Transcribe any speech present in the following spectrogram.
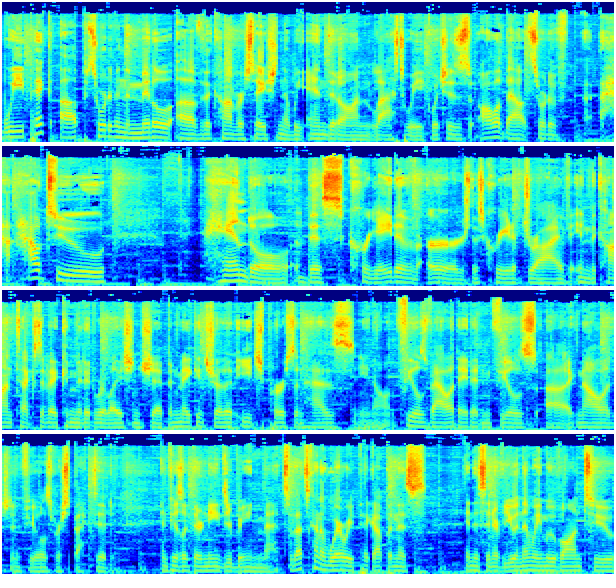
we pick up sort of in the middle of the conversation that we ended on last week, which is all about sort of how to handle this creative urge, this creative drive in the context of a committed relationship and making sure that each person has, you know, feels validated and feels uh, acknowledged and feels respected and feels like their needs are being met. So that's kind of where we pick up in this in this interview and then we move on to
